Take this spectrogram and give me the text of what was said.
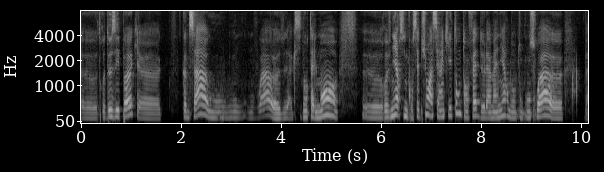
euh, entre deux époques. euh, comme ça, où on voit accidentellement revenir. C'est une conception assez inquiétante, en fait, de la manière dont on conçoit bah,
